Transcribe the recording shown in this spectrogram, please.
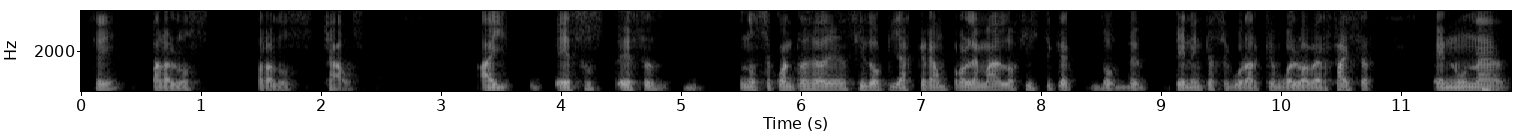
¿sí? Para los, para los chavos. Hay esos, esos no sé cuántas hayan sido, ya crea un problema de logística donde tienen que asegurar que vuelva a haber Pfizer en una,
